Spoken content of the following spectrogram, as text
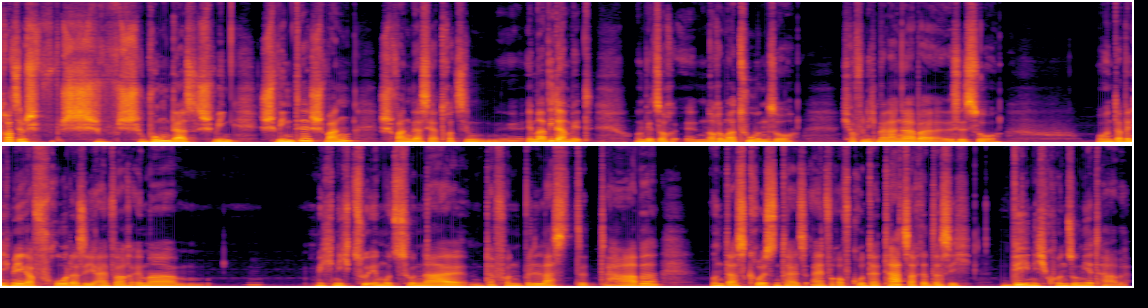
trotzdem schwung das, schwing, schwingte, schwang, schwang das ja trotzdem immer wieder mit und wird es auch noch immer tun so. Ich hoffe nicht mehr lange, aber es ist so. Und da bin ich mega froh, dass ich einfach immer mich nicht zu emotional davon belastet habe und das größtenteils einfach aufgrund der Tatsache, dass ich wenig konsumiert habe.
